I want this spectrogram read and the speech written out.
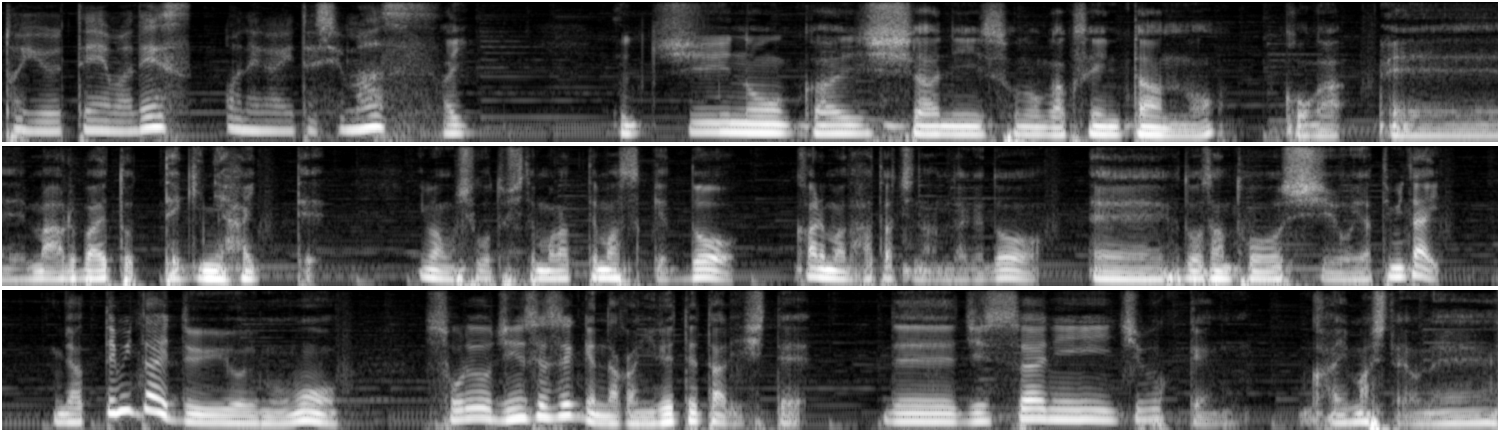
というテーマです。お願いいたします。うちの会社にその学生インターンの子が、えーまあ、アルバイト的に入って今も仕事してもらってますけど彼まだ二十歳なんだけど、えー不動産投資をやってみたい。やってみたいというよりももうそれを人生設計の中に入れてたりしてで実際に一物件買いましたよね。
